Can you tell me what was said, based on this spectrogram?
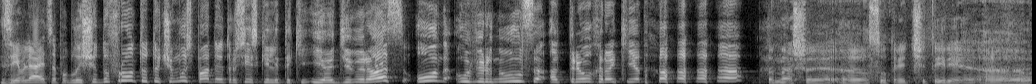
з'являється поближче до фронту, то чомусь падають російські літаки. І один раз он увернувся від трьох ракет. Ха-ха-ха. Наши э, Су-34 э,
